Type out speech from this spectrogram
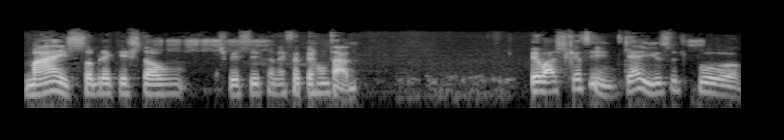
Mas, sobre a questão específica, né, que foi perguntado. Eu acho que, assim, que é isso, tipo,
